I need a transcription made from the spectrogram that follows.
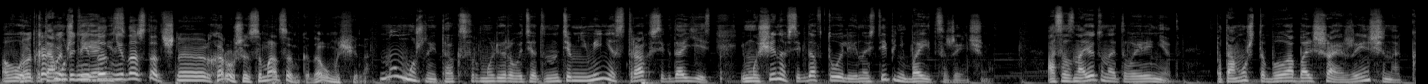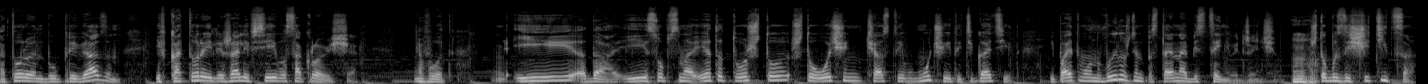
Вот, Ну, это потому что недо- не недостаточно хорошая самооценка, да, у мужчины? Ну, можно и так сформулировать это, но тем не менее страх всегда есть. И мужчина всегда в той или иной степени боится женщину. Осознает он этого или нет. Потому что была большая женщина, к которой он был привязан, и в которой лежали все его сокровища. Вот. И да, и, собственно, это то, что, что очень часто его мучает и тяготит. И поэтому он вынужден постоянно обесценивать женщин, Мгм. чтобы защититься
